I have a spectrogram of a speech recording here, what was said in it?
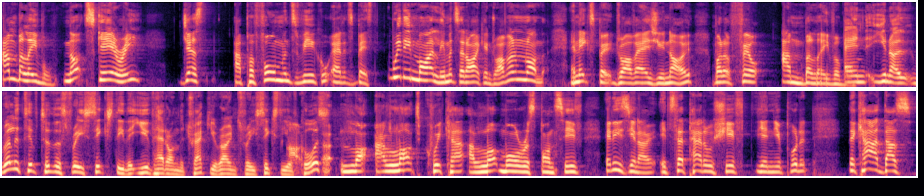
unbelievable. Not scary, just a performance vehicle at its best within my limits that I can drive. I'm not an expert driver, as you know, but it felt unbelievable. And you know, relative to the 360 that you've had on the track, your own 360, of uh, course. a lot, a lot quicker, a lot more responsive. It is, you know, it's the paddle shift, and you put it. The car does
